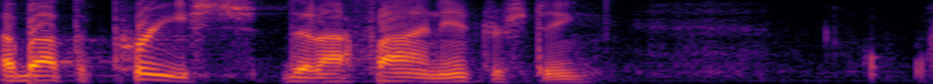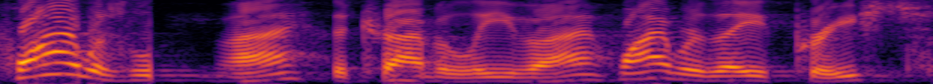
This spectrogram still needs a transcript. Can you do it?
about the priests that I find interesting. Why was Levi, the tribe of Levi, why were they priests?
